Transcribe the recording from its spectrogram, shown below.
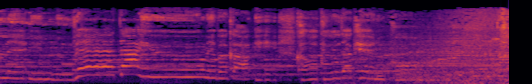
たに濡れた夢ばかり。乾くだけの子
